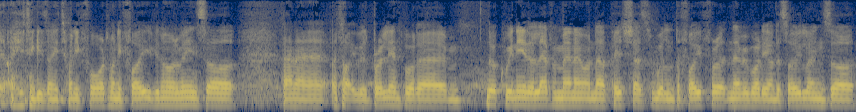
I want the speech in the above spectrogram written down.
I think he's only 24, 25, You know what I mean? So, and uh, I thought he was brilliant. But um, look, we need 11 men out on that pitch that's willing to fight for it, and everybody on the sideline. So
